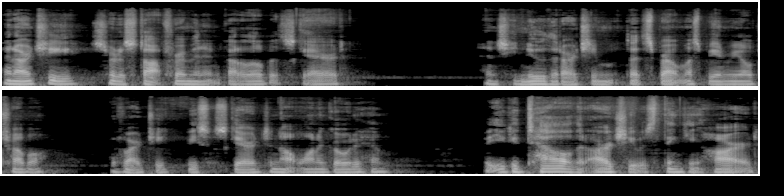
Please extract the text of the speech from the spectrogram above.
And Archie sort of stopped for a minute and got a little bit scared. And she knew that Archie, that Sprout must be in real trouble if Archie be so scared to not want to go to him. But you could tell that Archie was thinking hard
